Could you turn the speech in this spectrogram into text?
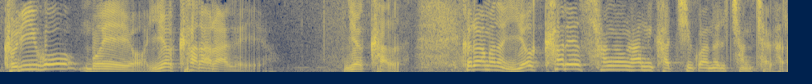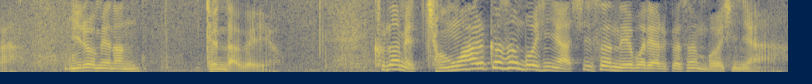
그리고 뭐예요? 역할하라고 해요. 역할. 그러면은 역할에 상응한 가치관을 장착하라. 이러면은 된다고 해요. 그 다음에 정화할 것은 무엇이냐? 씻어내버려야 할 것은 무엇이냐?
